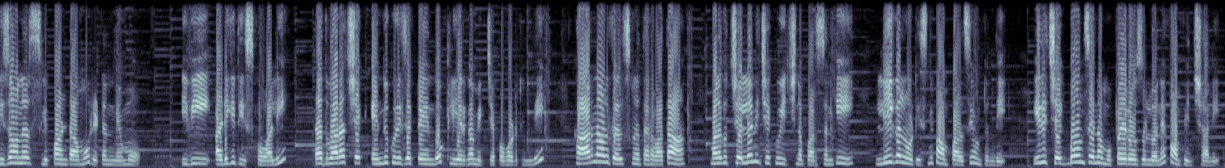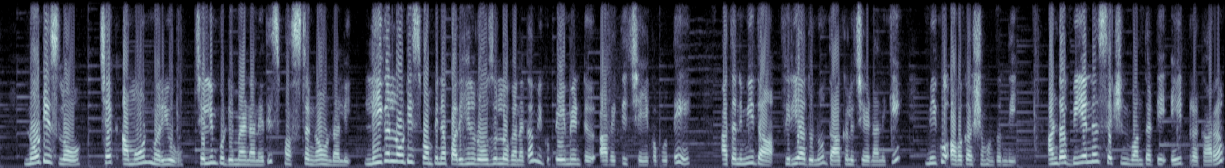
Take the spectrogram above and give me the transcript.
డిజానర్ స్లిప్ అంటాము రిటర్న్ మెమో ఇవి అడిగి తీసుకోవాలి. తద్వారా చెక్ ఎందుకు రిజెక్ట్ అయిందో క్లియర్గా మీకు చెప్పబడుతుంది. కారణాలు తెలుసుకున్న తర్వాత మనకు చెల్లని చెక్ ఇచ్చిన పర్సన్కి లీగల్ నోటీస్ని పంపాల్సి ఉంటుంది. ఇది చెక్ బౌన్స్ అయిన ముప్పై రోజుల్లోనే పంపించాలి. నోటీస్లో చెక్ అమౌంట్ మరియు చెల్లింపు డిమాండ్ అనేది స్పష్టంగా ఉండాలి. లీగల్ నోటీస్ పంపిన పదిహేను రోజుల్లో గనక మీకు పేమెంట్ ఆ వ్యక్తి చేయకపోతే అతని మీద ఫిర్యాదును దాఖలు చేయడానికి మీకు అవకాశం ఉంటుంది. Under BNS section one thirty eight ప్రకారం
